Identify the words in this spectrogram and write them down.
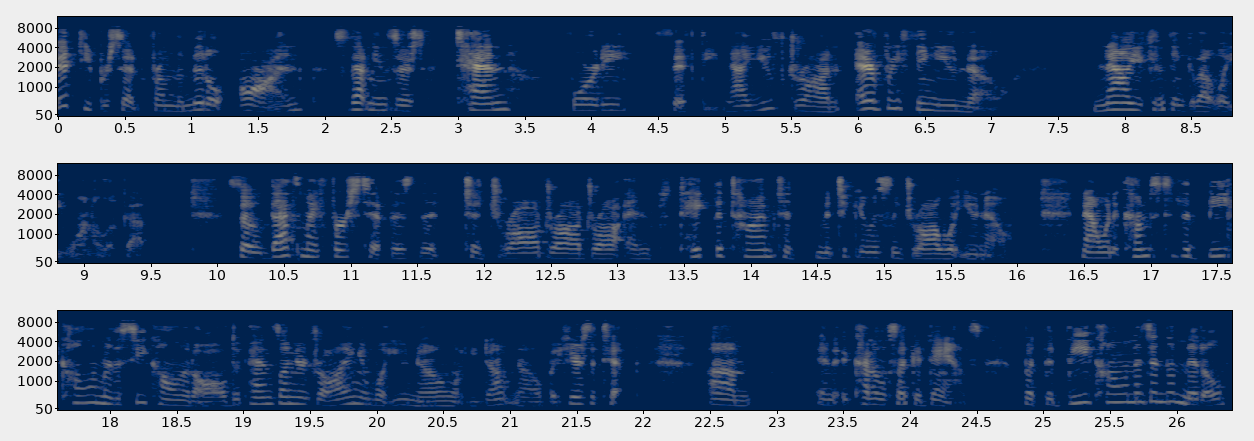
50% from the middle on, so that means there's 10, 40, 50. Now you've drawn everything you know. Now you can think about what you want to look up. So that's my first tip is that to draw, draw, draw, and take the time to meticulously draw what you know. Now, when it comes to the B column or the C column, it all depends on your drawing and what you know and what you don't know. But here's a tip, um, and it kind of looks like a dance. But the B column is in the middle,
